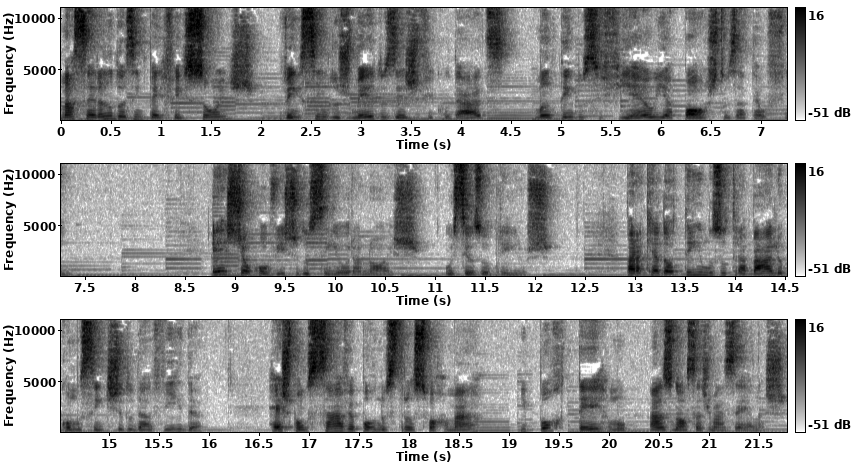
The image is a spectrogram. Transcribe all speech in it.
macerando as imperfeições, vencendo os medos e as dificuldades, mantendo-se fiel e apostos até o fim. Este é o convite do Senhor a nós os seus obreiros, para que adotemos o trabalho como sentido da vida, responsável por nos transformar e por termo às nossas mazelas,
